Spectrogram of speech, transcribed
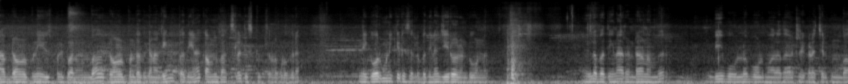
ஆப் டவுன்லோட் பண்ணி யூஸ் பண்ணி பாருங்கன்பா டவுன்லோட் பண்ணுறதுக்கான லிங்க் பார்த்தீங்கன்னா கமெண்ட் பாக்ஸில் டிஸ்கிரிப்ஷனில் கொடுக்குறேன். இன்றைக்கி ஒரு மணிக்கு ரிசல்ட் பார்த்தீங்கன்னா ஜீரோ ரெண்டு ஒன்று இதில் பார்த்தீங்கன்னா ரெண்டாம் நம்பர் பி போலில் போர்டு மாறாத வெற்றி கிடச்சிருக்குன்பா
